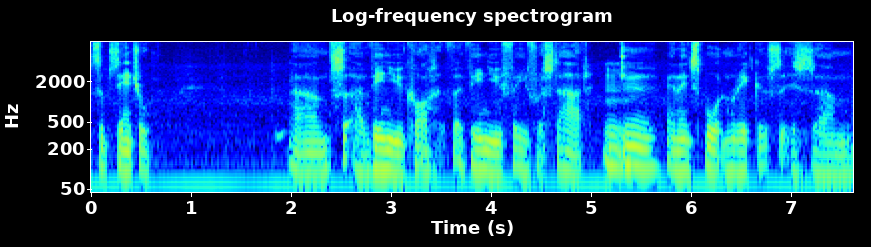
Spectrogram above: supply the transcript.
substantial um, s- a venue cost, a venue fee for a start, Mm. Mm. and then Sport and Rec is, is um,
